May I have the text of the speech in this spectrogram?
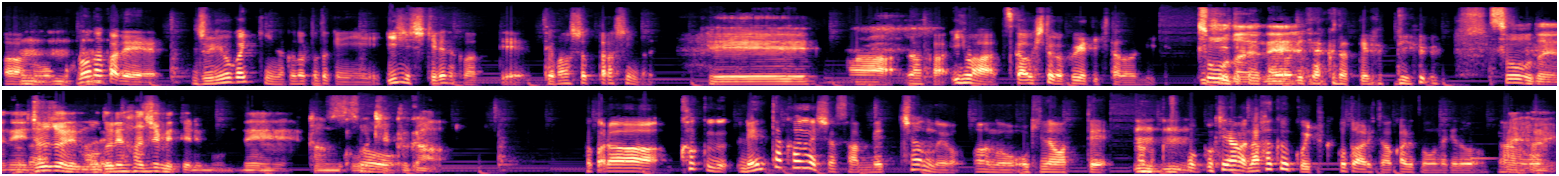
あの、うんうんうんコロナ禍で需要が一気になくなった時に維持しきれなくなって手放しちゃったらしいんだね。へえ。あーなんか今使う人が増えてきたのに、そうだよねできなくなってるっていう。そうだよね。徐々に戻り始めてるもんね。観光客が。だから、各レンタカー会社さ、めっちゃあるのよ、あの沖縄って。あのうんうん沖縄、那覇空港行くことある人は分かると思うんだけど、はいはい。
